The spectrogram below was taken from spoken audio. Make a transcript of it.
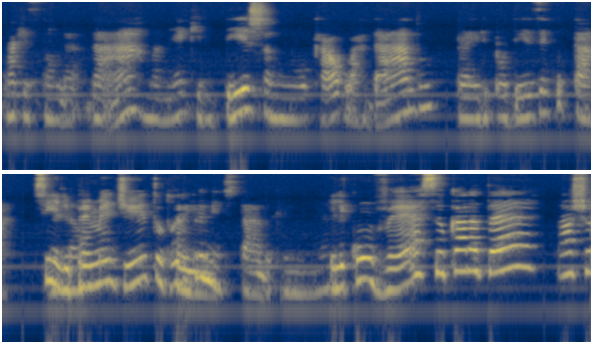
com a questão da, da arma, né? Que ele deixa num local guardado para ele poder executar. Sim, ele Então, premedita o crime. premeditado o crime, né? Ele conversa e o cara até acha,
